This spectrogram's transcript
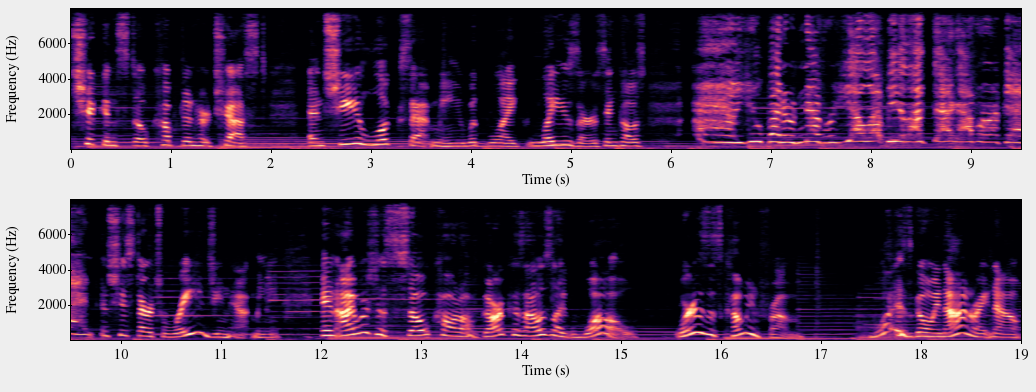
chicken still cupped in her chest and she looks at me with like lasers and goes ah you better never yell at me like that ever again. And she starts raging at me. And i was just so caught off guard because i was like whoa where is this coming from? What is going on right now?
